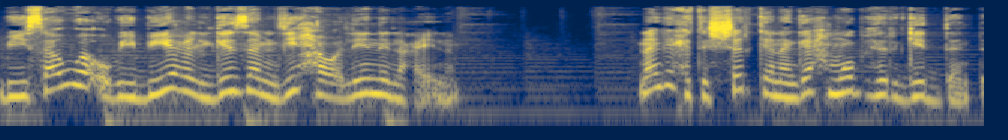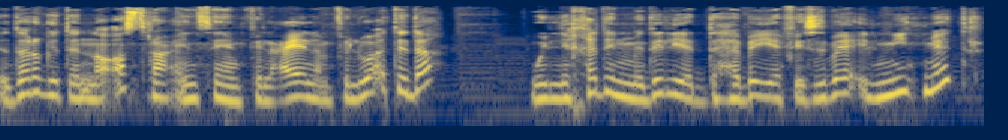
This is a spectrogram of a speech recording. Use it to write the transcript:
بيسوق وبيبيع الجزم دي حوالين العالم. نجحت الشركة نجاح مبهر جدا لدرجة إن أسرع إنسان في العالم في الوقت ده واللي خد الميدالية الذهبية في سباق ال 100 متر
